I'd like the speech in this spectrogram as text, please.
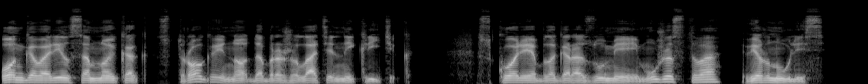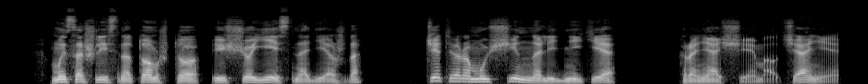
Он говорил со мной как строгий, но доброжелательный критик. Вскоре благоразумие и мужество вернулись. Мы сошлись на том, что еще есть надежда. Четверо мужчин на леднике, хранящие молчание,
